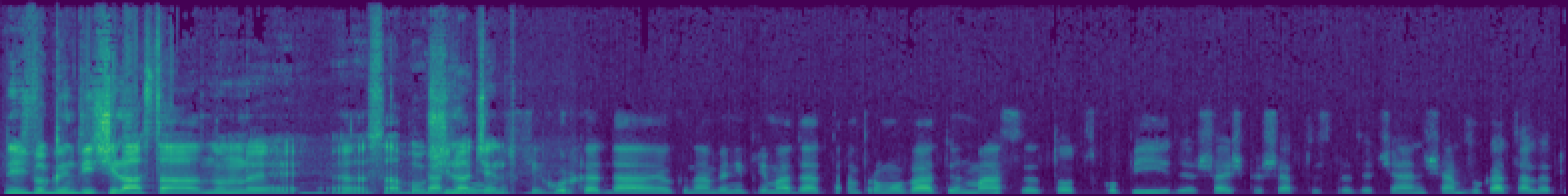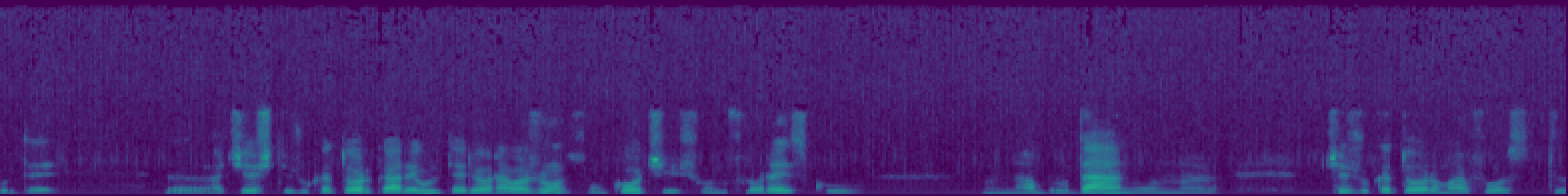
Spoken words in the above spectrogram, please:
Deci vă gândiți și la asta, domnule uh, Sabou, Dar și nu, la centru. Sigur că da. Eu când am venit prima dată am promovat în masă toți copiii de 16-17 ani și am jucat alături de uh, acești jucători care ulterior au ajuns. Un Cociș, un Florescu, un Abrudan, un uh, ce jucător mai a fost, uh,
